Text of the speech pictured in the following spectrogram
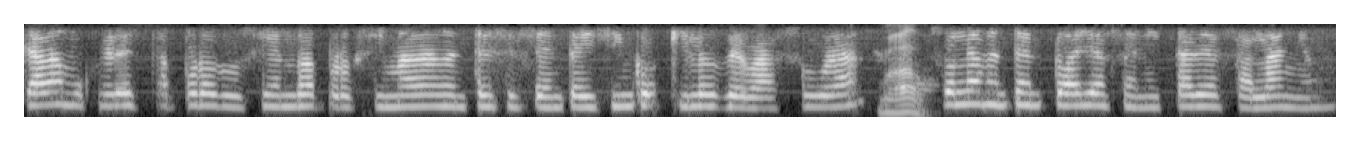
cada mujer está produciendo aproximadamente 65 kilos de basura solamente en toallas sanitarias al año.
